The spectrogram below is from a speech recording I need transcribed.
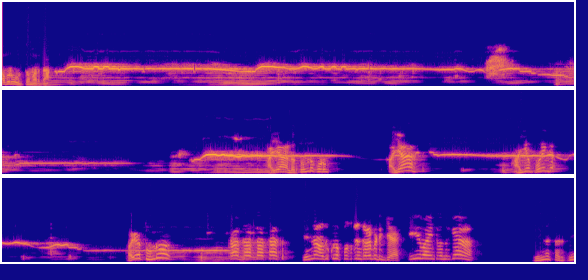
அவரு உத்தமர் தான் ஐயா அந்த துண்டு கொடு. ஐயா ஐயா போறீங்க. ஐயா துண்டு. Sir sir sir sir. என்ன அதுக்குள்ள புதுக்கு கிளம்பிட்டீங்க? டீ வாங்கிட்டு வந்திருக்கேன். என்ன சார் இது?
